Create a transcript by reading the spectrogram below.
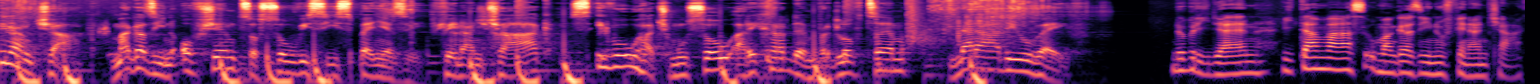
Finančák, magazín o všem, co souvisí s penězi. Finančák s Ivou Hačmusou a Richardem Vrdlovcem na rádiu Wave. Dobrý den, vítám vás u magazínu Finančák.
